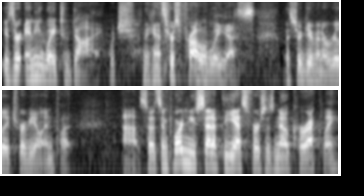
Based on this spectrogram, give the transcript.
is there any way to die? Which the answer is probably yes, unless you're given a really trivial input. Uh, so it's important you set up the yes versus no correctly.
